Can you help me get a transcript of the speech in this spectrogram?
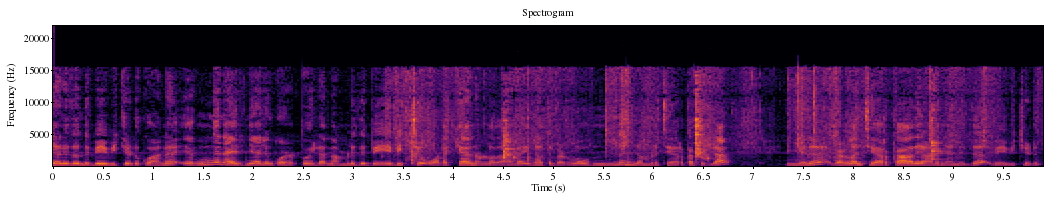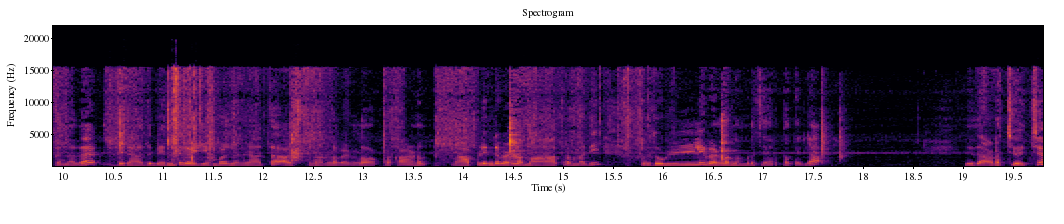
ഞാനിതൊന്ന് വേവിച്ചെടുക്കുവാണ്. എങ്ങനെ അരിഞ്ഞാലും കുഴപ്പമില്ല. നമ്മളിത് വേവിച്ച് ഉടയ്ക്കാനുള്ളതാണ്. ഇതിനകത്ത് വെള്ളം ഒന്നും നമ്മൾ ചേർക്കത്തില്ല. ഇങ്ങനെ വെള്ളം ചേർക്കാതെയാണ് ഞാനിത് വേവിച്ചെടുക്കുന്നത്. ഇതിനകത്ത് വെന്ത് കഴിയുമ്പോൾ ഇതിനകത്ത് ആവശ്യത്തിനുള്ള വെള്ളമൊക്കെ കാണും. ആപ്പിളിന്റെ വെള്ളം മാത്രം മതി. ഒരു തുള്ളി വെള്ളം നമ്മൾ ചേർക്കത്തില്ല. ഇത് അടച്ചു വെച്ച്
